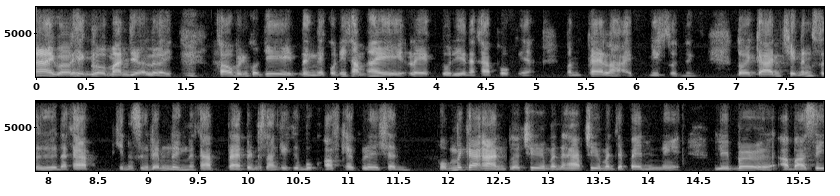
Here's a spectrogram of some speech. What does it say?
ง่ายกว่าเลขโรมันเยอะเลย เขาเป็นคนที่หนึ่งในคนที่ทำให้เลขตัวนี้นะครับ พวกเนี้ยมันแพร่หลายมีส่วนหนึ่ง โดยการเขียนหนังสือนะครับ เขียนหนังสือเล่มหนึ่งนะครับ แปลเป็นภาษาอังกฤษคือ Book of Calculation ผมไม่กล้าอ่านตัวชื่อมันนะครับ ชื่อมันจะเป็นนี่ Liber Abasi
